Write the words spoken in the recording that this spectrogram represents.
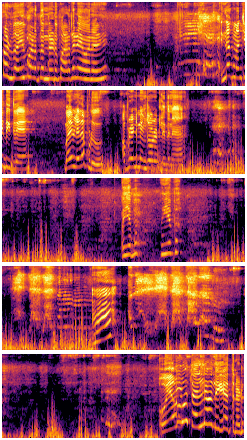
వాడు భయపడుతున్నాడు పడతాడేమోనని. ఇందాక మంచిగా దిగుతువే భయం లేదా అప్పుడు? అప్పుడంటే మేము చూడట్లేదనే? అయ్యబ్బా ఆ? ఓయమ్మ తల్లి దిగేస్తున్నాడు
